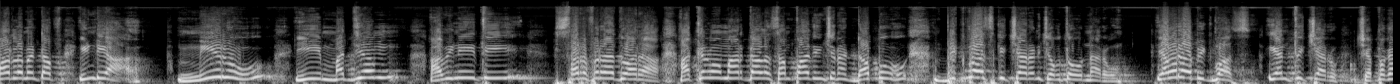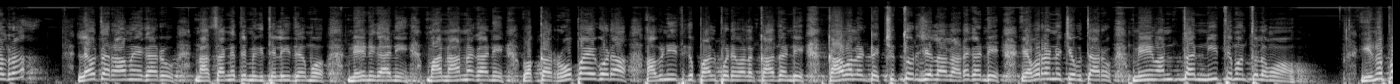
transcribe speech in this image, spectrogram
parliament of India మీరు ఈ మద్యం అవినీతి సరఫరా ద్వారా అక్రమ మార్గాల సంపాదించిన డబ్బు బిగ్ బాస్కి ఇచ్చారని చెబుతూ ఉన్నారు. ఎవరో బిగ్ బాస్? ఎంత ఇచ్చారు? చెప్పగలరా? లేకపోతే రామయ్య గారు నా సంగతి మీకు తెలియదేమో నేను కానీ మా నాన్న కానీ ఒక్క రూపాయి కూడా అవినీతికి పాల్పడే వాళ్ళం కాదండి. కావాలంటే చిత్తూరు జిల్లాలో అడగండి. ఎవరన్నా చెబుతారు మేమంతా నీతిమంతులమో. ఇనుప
